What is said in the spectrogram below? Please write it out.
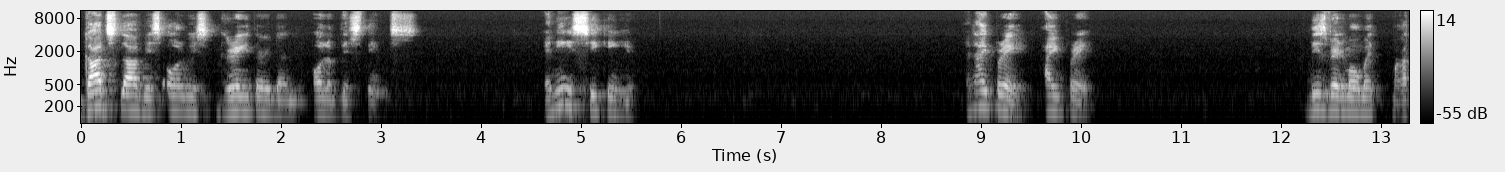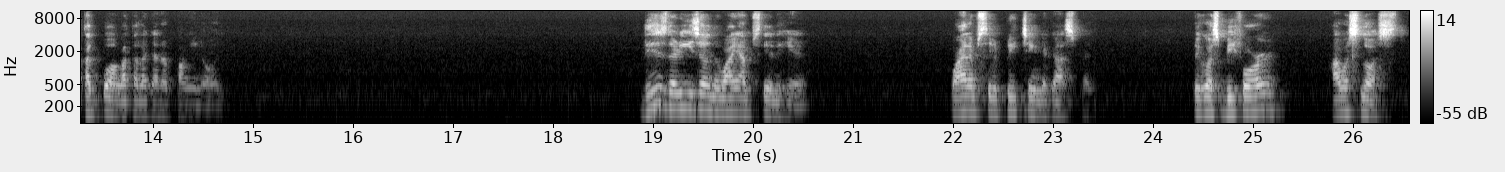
God's love is always greater than all of these things. And He is seeking you. And I pray, I pray, this very moment, makatagpuan ka talaga ng Panginoon. This is the reason why I'm still here. Why I'm still preaching the gospel. Because before, I was lost.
